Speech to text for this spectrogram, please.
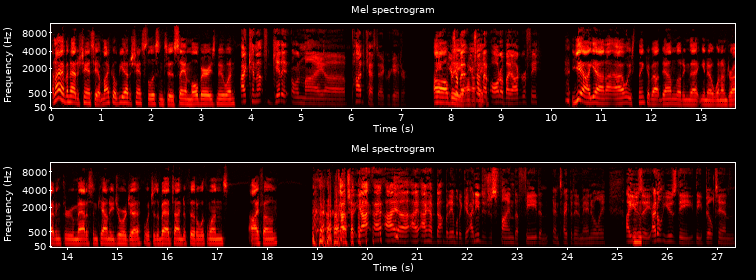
And I haven't had a chance yet. Michial, have you had a chance to listen to Sam Mulberry's new one? I cannot get it on my uh, podcast aggregator. Oh, I'll you're be. talking, about, you're talking about autobiography. Yeah, yeah, and I, I always think about downloading that, you know, when I'm driving through Madison County, Georgia, which is a bad time to fiddle with one's iPhone. Gotcha. Yeah, I I, uh, I I have not been able to get. I need to just find the feed and, and type it in manually. I use a. I don't use the the built-in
